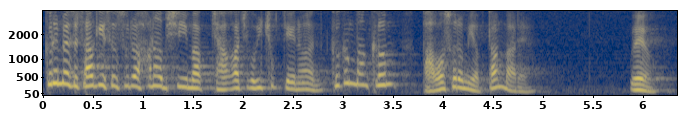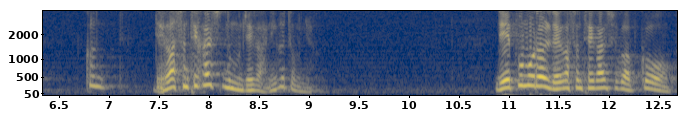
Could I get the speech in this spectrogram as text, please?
그러면서 자기 스스로 한없이 막 작아지고 위축되는 그것만큼 바보스러움이 없단 말이에요. 왜요? 그건 내가 선택할 수 있는 문제가 아니거든요. 내 부모를 내가 선택할 수가 없고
